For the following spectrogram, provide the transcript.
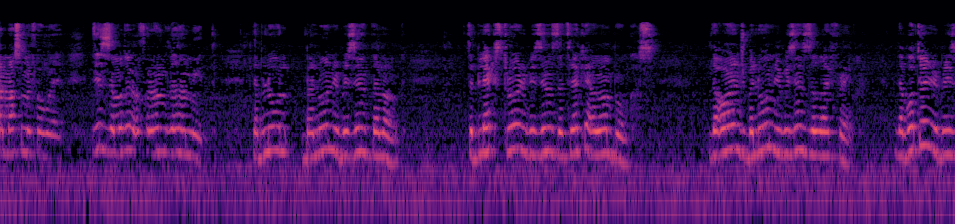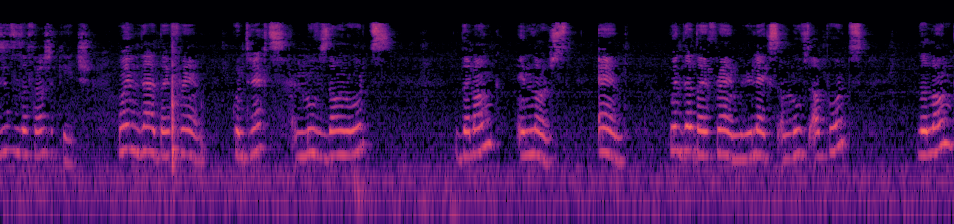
I'm Asim Al Fawad. This is a model of a lung that I made. The blue balloon represents the lung. The black straw represents the trachea and one bronchus. The orange balloon represents the diaphragm. The bottle represents the thoracic cage. When the diaphragm contracts and moves downwards, the lung enlarges. And when the diaphragm relaxes and moves upwards, the lung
